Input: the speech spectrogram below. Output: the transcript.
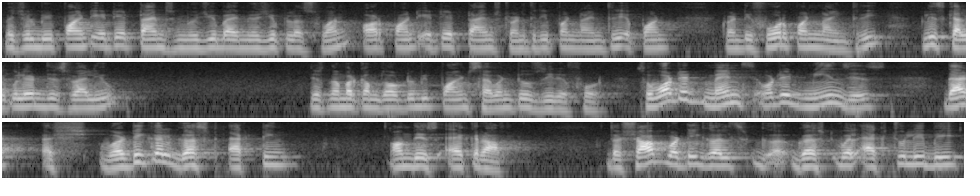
which will be 0.88 times mu g by mu g plus 1 or 0.88 times 23.93 upon 24.93. Please calculate this value. This number comes out to be 0.7204. So what it means what it means is that a vertical gust acting on this aircraft the sharp vertical gust will actually be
